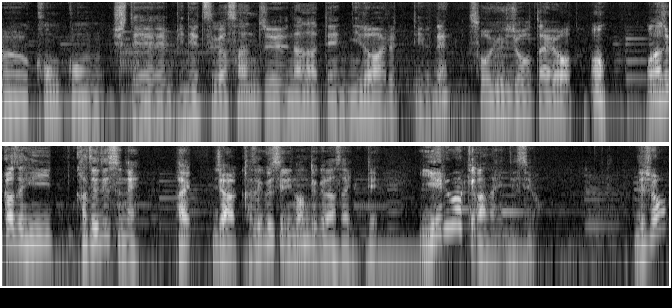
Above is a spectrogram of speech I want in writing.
うん、コンコンして微熱が37.2度あるっていうねそういう状態を「うん同じ風邪ひ風邪ですね。はい。じゃあ風邪薬飲んでください」って言えるわけがないんですよ。でしょ？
